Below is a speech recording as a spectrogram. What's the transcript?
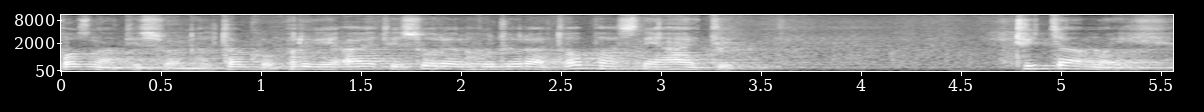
Poznati su oni, tako? Prvi ajeti sura al-Huđurat, opasni ajeti. Čitamo ih,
